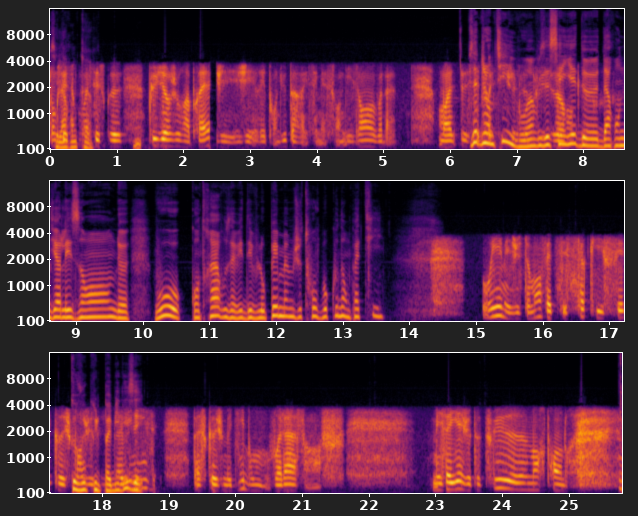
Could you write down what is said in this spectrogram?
C'est la rancœur. C'est ce que plusieurs jours après, j'ai répondu par SMS en disant voilà. Moi, vous êtes gentil, vous. Hein, vous essayez d'arrondir les angles. Vous, au contraire, vous avez développé, même, je trouve, beaucoup d'empathie. Oui, mais justement, en fait, c'est ça qui fait que je que vous je culpabilisez. culpabilise, parce que je me dis bon, voilà, enfin, mais ça y est, je peux plus euh, m'en reprendre.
